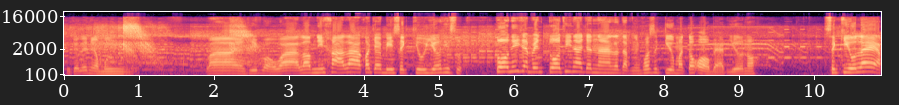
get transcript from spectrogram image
กูจะเล่นกับมึงว่าอย่างที่บอกว่ารอบนี้คาร่าก็จะมีสกิลเยอะที่สุด ตัวนี้จะเป็นตัวที่น่าจะนานระดับหนึ่งเพราะสกิลมันต้องออกแบบเยอะเนาะสกิลแรก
